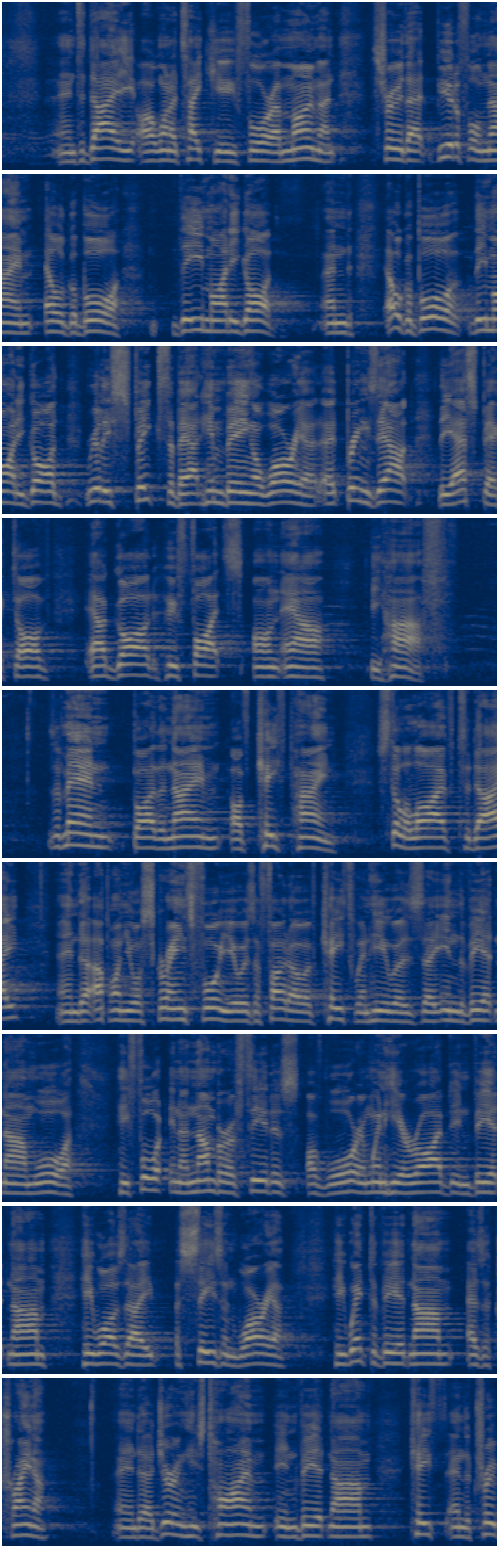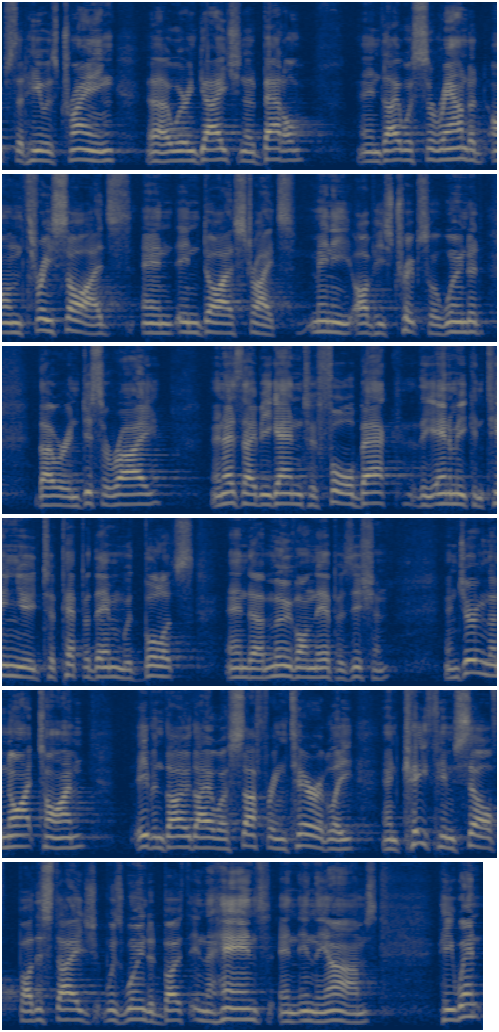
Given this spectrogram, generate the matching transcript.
And today I want to take you for a moment through that beautiful name, El Gabor, the mighty God. And El Gabor, the mighty God, really speaks about him being a warrior. It brings out the aspect of our God who fights on our behalf. There's a man by the name of Keith Payne, still alive today. And uh, up on your screens for you is a photo of Keith when he was uh, in the Vietnam War. He fought in a number of theatres of war, and when he arrived in Vietnam, he was a, a seasoned warrior. He went to Vietnam as a trainer, and uh, during his time in Vietnam, Keith and the troops that he was training uh, were engaged in a battle, and they were surrounded on three sides and in dire straits. Many of his troops were wounded, they were in disarray. And as they began to fall back, the enemy continued to pepper them with bullets and uh, move on their position. And during the night time, even though they were suffering terribly, and Keith himself by this stage was wounded both in the hands and in the arms, he went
